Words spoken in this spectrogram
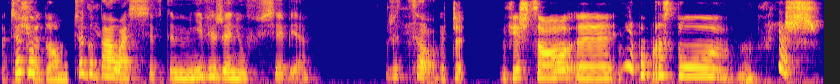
Takim czego, świadomym. czego bałaś się w tym niewierzeniu w siebie? Że co? Wiesz co, y, nie, po prostu, wiesz,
